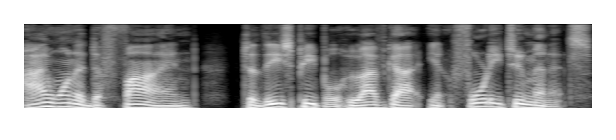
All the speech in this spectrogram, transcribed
I want to define to these people who I've got, you know, 42 minutes.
